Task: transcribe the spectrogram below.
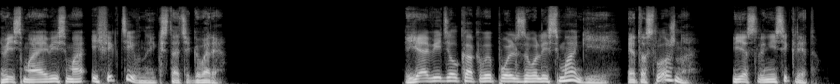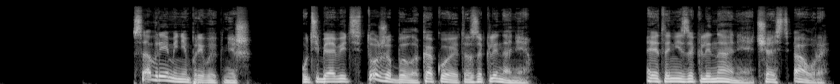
Весьма и весьма эффективные, кстати говоря. Я видел, как вы пользовались магией. Это сложно, если не секрет. Со временем привыкнешь. У тебя ведь тоже было какое-то заклинание. Это не заклинание, часть ауры.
